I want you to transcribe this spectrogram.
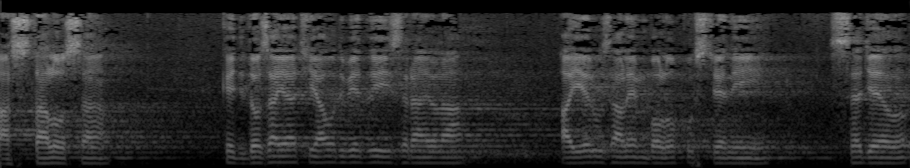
A stalo sa, keď do zajatia odviedli Izraela a Jeruzalem bol opustený, sedel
